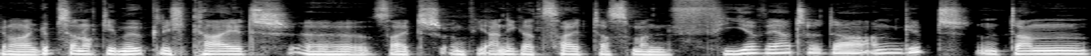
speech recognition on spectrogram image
genau, dann gibt's ja noch die Möglichkeit äh, seit irgendwie einiger Zeit, dass man vier Werte da angibt und dann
